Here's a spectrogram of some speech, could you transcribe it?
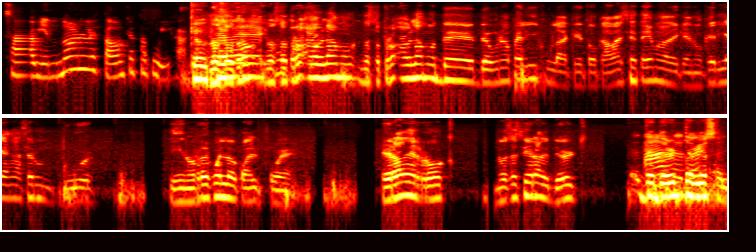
sabiendo en el estado en que está tu hija. Que Nosotros, nosotros hablamos, nosotros hablamos de, de una película que tocaba ese tema de que no querían hacer un tour. Y no recuerdo cuál fue. Era de rock. No sé si era de Dirt. The Ah, Dirt The debió Dirt, ser.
